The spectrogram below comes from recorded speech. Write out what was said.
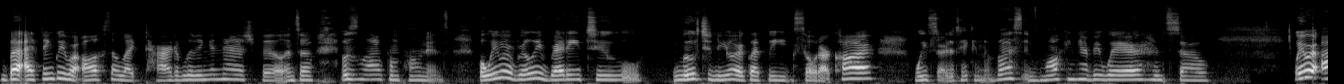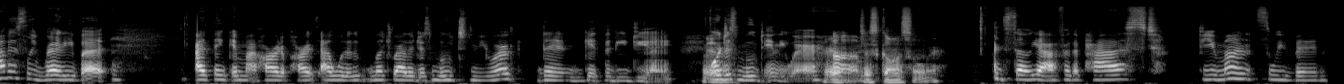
But I think we were also like tired of living in Nashville. And so it was a lot of components. But we were really ready to move to New York. Like we sold our car, we started taking the bus and walking everywhere. And so we were obviously ready, but I think in my heart of hearts, I would have much rather just moved to New York than get the DGA Yeah. or just moved anywhere. Yeah, Um, just gone somewhere. and so, yeah, for the past few months, we've been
